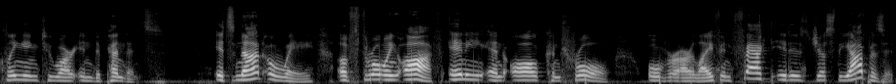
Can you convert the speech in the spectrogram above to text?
clinging to our independence. It's not a way of throwing off any and all control over our life. In fact, it is just the opposite.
